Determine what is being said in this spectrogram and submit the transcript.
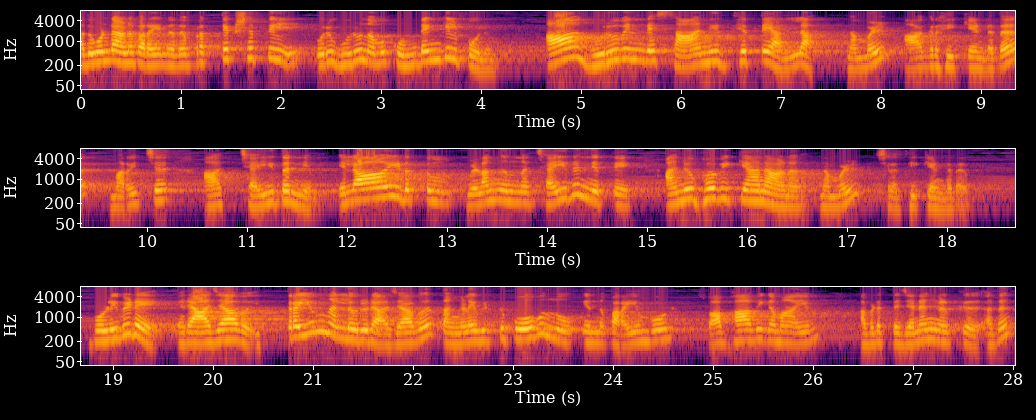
അതുകൊണ്ടാണ് പറയുന്നത് പ്രത്യക്ഷത്തിൽ ഒരു ഗുരു നമുക്കുണ്ടെങ്കിൽ പോലും ആ ഗുരുവിന്റെ സാന്നിധ്യത്തെ അല്ല നമ്മൾ ആഗ്രഹിക്കേണ്ടത്. മറിച്ച് ആ ചൈതന്യം. എല്ലായിടത്തും വിളങ്ങുന്ന ചൈതന്യത്തെ അനുഭവിക്കാനാണ് നമ്മൾ ശ്രദ്ധിക്കേണ്ടത്. അപ്പോൾ ഇവിടെ രാജാവ് ഇത്രയും നല്ലൊരു രാജാവ് തങ്ങളെ വിട്ടു പോകുന്നു എന്ന് പറയുമ്പോൾ സ്വാഭാവികമായും അവിടുത്തെ ജനങ്ങൾക്ക് അത്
